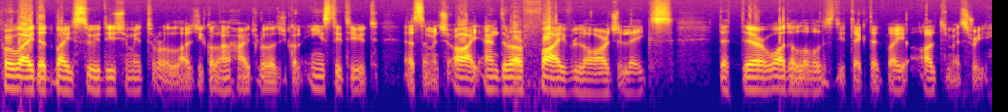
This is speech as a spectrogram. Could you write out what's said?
provided by Swedish Meteorological and Hydrological Institute, SMHI, and there are five large lakes that their water level is detected by altimetry.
